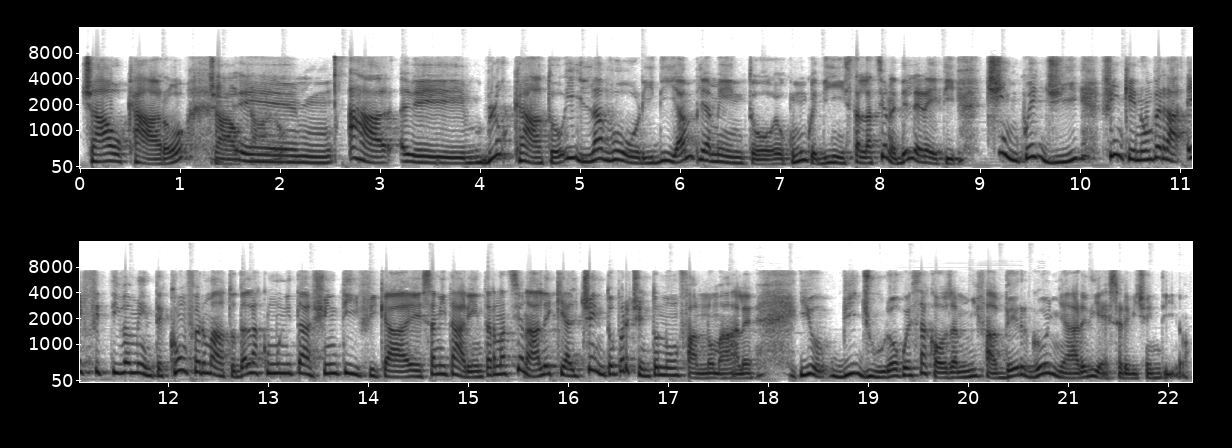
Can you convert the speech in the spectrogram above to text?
ciao caro, Ciao, ehm, ha eh, bloccato i lavori di ampliamento o comunque di installazione delle reti 5G finché non verrà effettivamente confermato dalla comunità scientifica e sanitaria internazionale che al 100% non fanno male. Io vi giuro, questa cosa mi fa vergognare di essere vicentino.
